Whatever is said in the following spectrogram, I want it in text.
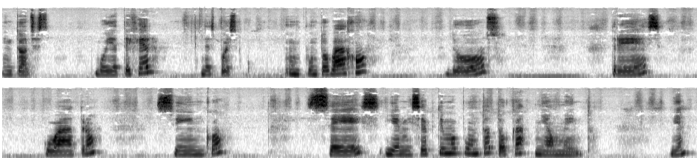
Entonces voy a tejer después un punto bajo 2 3 4 5 6 y en mi séptimo punto toca mi aumento. Bien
